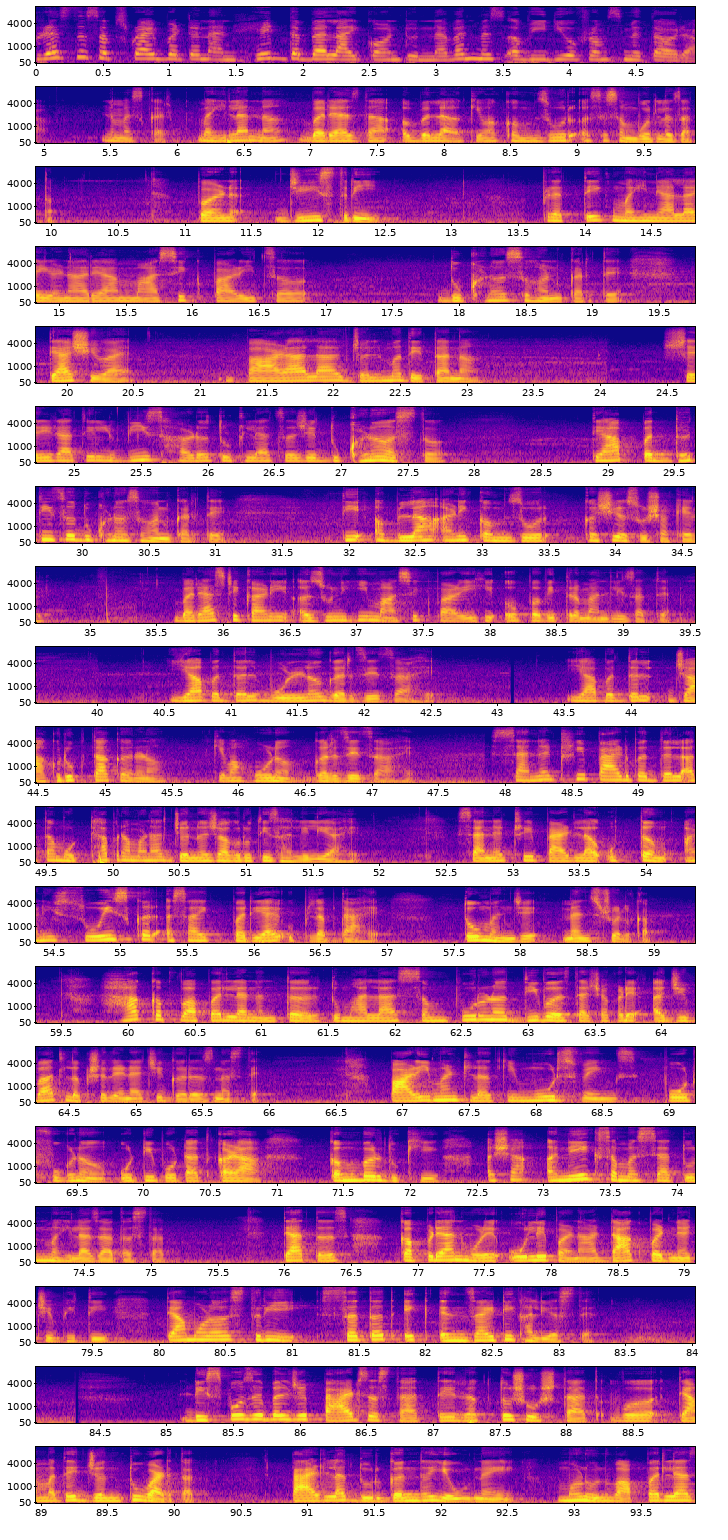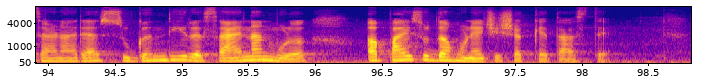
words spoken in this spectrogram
Press the subscribe button and hit the bell icon to never miss a video from Smithara. नमस्कार महिलांना बऱ्याचदा अबला किंवा कमजोर असं संबोधलं जातं पण जी स्त्री प्रत्येक महिन्याला येणाऱ्या मासिक पाळीचं दुखणं सहन करते त्याशिवाय बाळाला जन्म देताना शरीरातील वीस हाडं तुटल्याचं जे दुखणं असतं त्या पद्धतीचं दुखणं सहन करते. ती अबला आणि कमजोर कशी असू शकेल? बऱ्याच ठिकाणी अजूनही मासिक पाळी ही अपवित्र मानली जाते. याबद्दल बोलणं गरजेचं आहे. याबद्दल जागरूकता करणं किंवा होणं गरजेचं आहे. सॅनिटरी पॅडबद्दल आता मोठ्या प्रमाणात जनजागृती झालेली आहे. सॅनिटरी पॅडला उत्तम आणि सोयीस्कर असा एक पर्याय उपलब्ध आहे. तो म्हणजे मेन्स्ट्रुअल कप हा कप वापरल्यानंतर तुम्हाला संपूर्ण दिवस त्याच्याकडे अजिबात लक्ष देण्याची गरज नसते. पाळी म्हटलं की मूड स्विंग्स पोट फुगणं ओटीपोटात कळा कंबरदुखी अशा अनेक समस्यातून महिला जात असतात. त्यातच कपड्यांमुळे ओलेपणा डाग पडण्याची भीती त्यामुळं स्त्री सतत एक एन्झायटीखाली असते. डिस्पोजेबल जे पॅड्स असतात ते रक्त शोषतात व त्यामध्ये जंतू वाढतात. पॅडला दुर्गंध येऊ नये म्हणून वापरल्या जाणाऱ्या सुगंधी रसायनांमुळं अपायसुद्धा होण्याची शक्यता असते.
